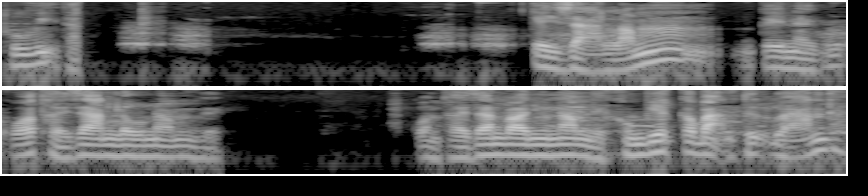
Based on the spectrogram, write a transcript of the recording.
thú vị thật. Cây già lắm, cây này cũng có thời gian lâu năm rồi còn thời gian bao nhiêu năm thì không biết các bạn tự đoán thôi.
